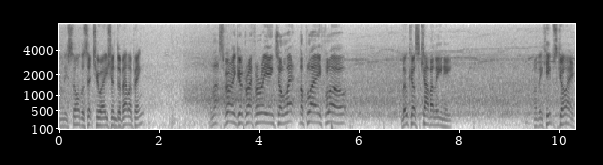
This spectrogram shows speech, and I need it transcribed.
Well, he saw the situation developing. And that's very good refereeing to let the play flow. Lucas Cavallini. And he keeps going.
